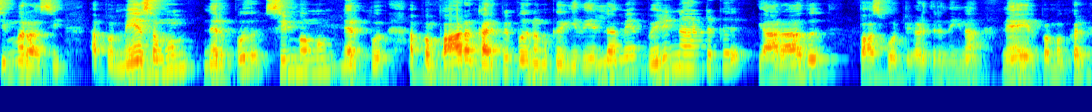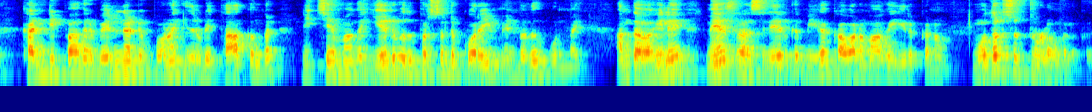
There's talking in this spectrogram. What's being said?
சிம்ம ராசி. அப்போ மேசமும் நெருப்பு சிம்மமும் நெருப்பு. அப்போ பாடம் கற்பிப்பது நமக்கு இது எல்லாமே வெளிநாட்டுக்கு யாராவது பாஸ்போர்ட் எடுத்திருந்தீங்கன்னா நேயற்ப மக்கள் கண்டிப்பாக வெளிநாட்டுக்கு போனால் இதனுடைய தாக்கங்கள் நிச்சயமாக எழுபது பர்சன்ட் குறையும் என்பது உண்மை. அந்த வகையிலே மேசராசினியருக்கு மிக கவனமாக இருக்கணும். முதல் சுற்று உள்ளவங்களுக்கு.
